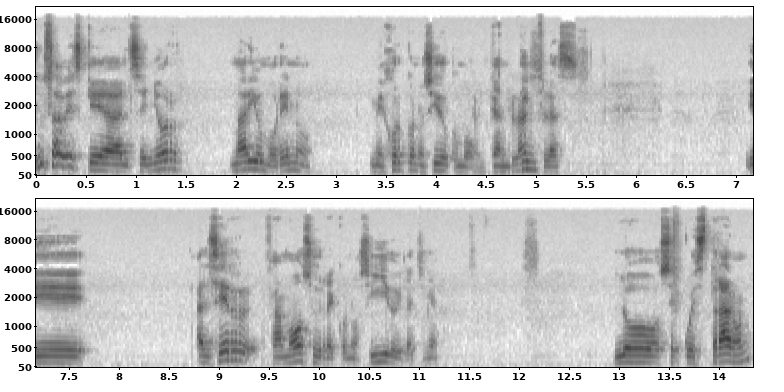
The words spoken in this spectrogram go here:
Tú sabes que al señor Mario Moreno, mejor conocido como Cantinflas. Cantinflas, eh, al ser famoso y reconocido y la chingada, lo secuestraron,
